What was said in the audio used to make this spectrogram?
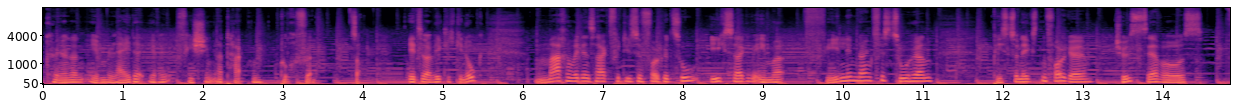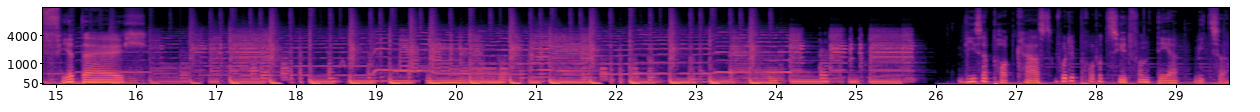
können dann eben leider ihre Phishing-Attacken durchführen. So, jetzt aber wirklich genug. Machen wir den Sack für diese Folge zu. Ich sage wie immer vielen Dank fürs Zuhören. Bis zur nächsten Folge. Tschüss, Servus. Viert euch. Dieser Podcast wurde produziert von der Witzer.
